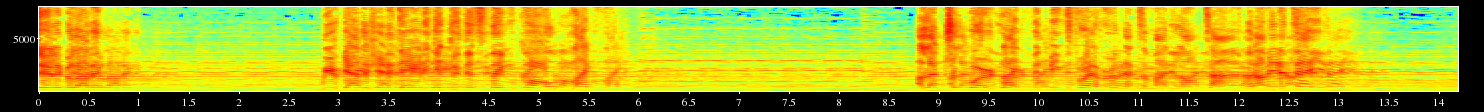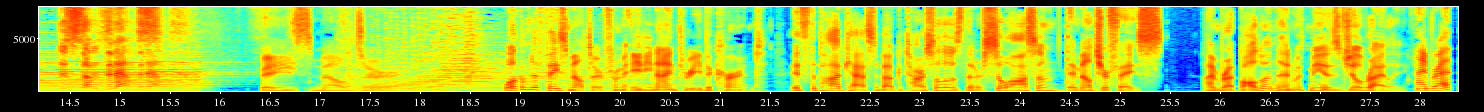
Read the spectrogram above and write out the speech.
Dearly beloved, we are gathered here today to get through this thing called life. Electric word, life, it means forever, and that's a mighty long time. But I'm here to tell you, there's something else. Face Melter. Welcome to Face Melter from 89.3 The Current. It's the podcast about guitar solos that are so awesome they melt your face. I'm Brett Baldwin, and with me is Jill Riley. Hi, Brett.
